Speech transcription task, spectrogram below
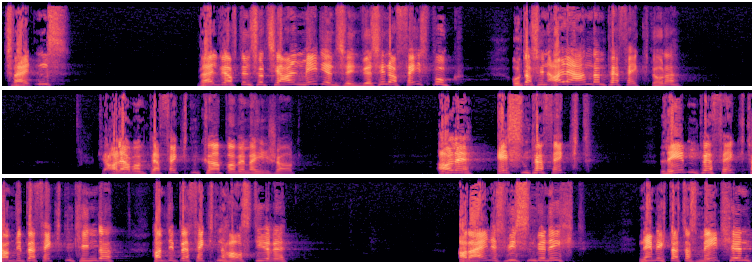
Zweitens, weil wir auf den sozialen Medien sind. Wir sind auf Facebook und da sind alle anderen perfekt, oder? Die alle haben einen perfekten Körper, wenn man hinschaut. Alle essen perfekt, leben perfekt, haben die perfekten Kinder, haben die perfekten Haustiere. Aber eines wissen wir nicht. Nämlich, dass das Mädchen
